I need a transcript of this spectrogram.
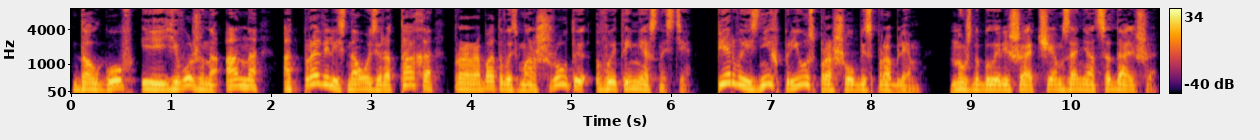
Долгов и его жена Анна отправились на озеро Таха прорабатывать маршруты в этой местности. Первый из них Приус прошел без проблем – Нужно было решать, чем заняться дальше.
